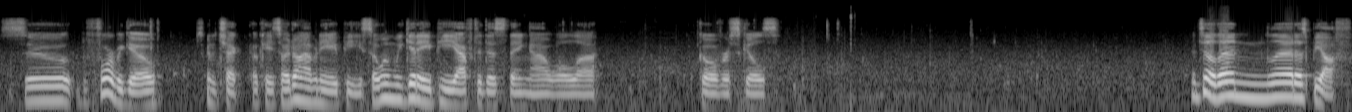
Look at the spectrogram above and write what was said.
So, before we go, I'm Just gonna check. Okay, so I don't have any AP. So when we get AP after this thing, I will uh, go over skills. Until then, let us be off.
